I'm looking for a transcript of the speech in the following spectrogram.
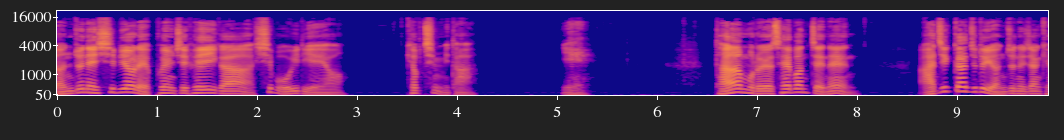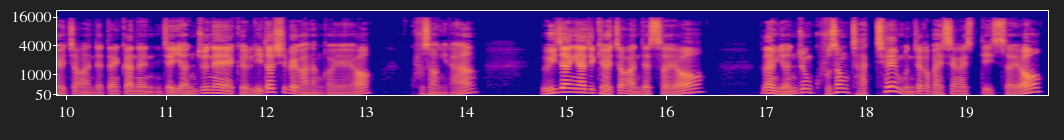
연준의 12월 FOMC 회의가 15일이에요. 겹칩니다. 예. 다음으로요. 세 번째는 아직까지도 연준 의장 결정 안 됐다. 그러니까는 이제 연준의 그 리더십에 관한 거예요. 구성이랑 의장이 아직 결정 안 됐어요. 그 다음 연준 구성 자체에 문제가 발생할 수도 있어요.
